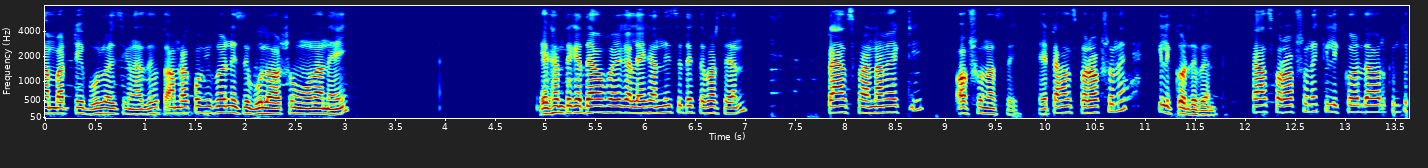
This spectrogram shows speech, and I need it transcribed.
নাম্বারটি ভুল হয়েছে কিনা, যেহেতু আমরা কপি করে নিয়েছি, ভুল হওয়ার সম্ভাবনা নেই। এখান থেকে দেওয়া হয়ে গেলে এখানে নিচে দেখতে পাচ্ছেন ট্রান্সফার নামে একটি অপশন আছে। এই ট্রান্সফার অপশনে ক্লিক করে দেবেন। ট্রান্সফার অপশনে ক্লিক করে দেওয়ার কিন্তু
